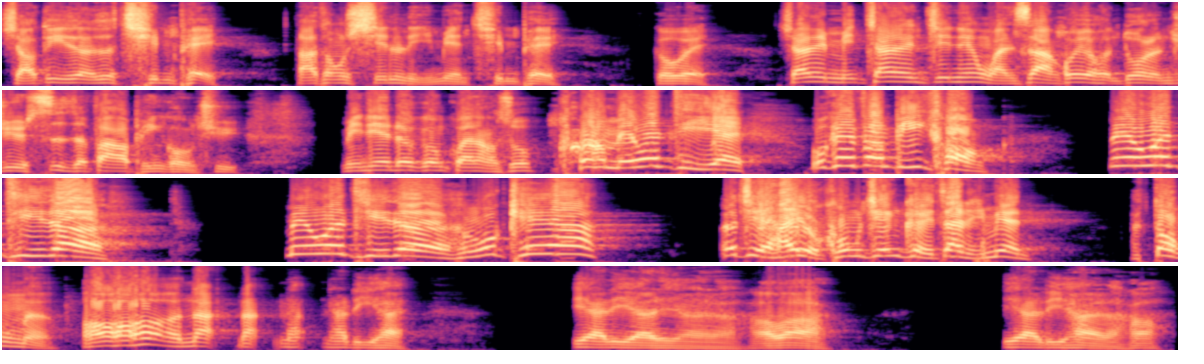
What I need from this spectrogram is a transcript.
小弟真的是钦佩，打从心里面钦佩各位。相信明，相信今天晚上会有很多人去试着放到鼻孔去。明天都跟馆长说，馆长没问题耶，我可以放鼻孔，没有问题的，没有问题的，很 OK 啊，而且还有空间可以在里面动呢。哦，那那那那厉害，厉害厉害厉害了，好不好？厉害厉害了哈。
